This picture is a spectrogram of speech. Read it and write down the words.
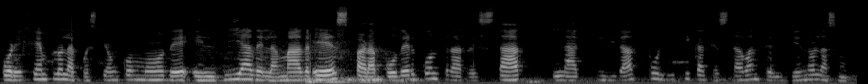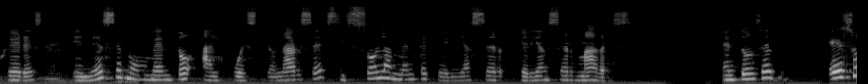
Por ejemplo, la cuestión como de el Día de la Madre es para poder contrarrestar la actividad política que estaban teniendo las mujeres en ese momento al cuestionarse si solamente quería ser, querían ser madres. Entonces, eso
